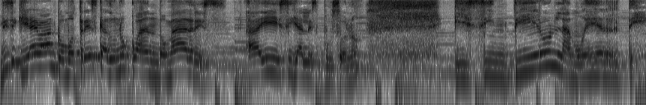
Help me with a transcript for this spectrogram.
Dice que ya llevaban como tres cada uno cuando madres. Ahí sí ya les puso, ¿no? Y sintieron la muerte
